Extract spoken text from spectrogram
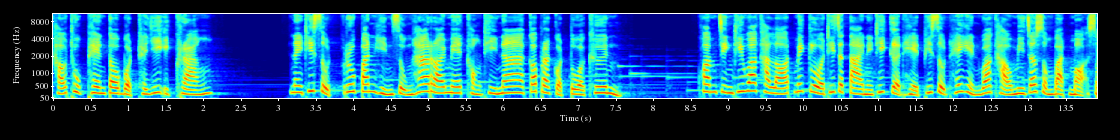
เขาถูกเพนโตบทขยี้อีกครั้ง ในที่สุดรูปปั้นหินสูง 500 เมตรของทีน่าก็ปรากฏตัวขึ้น ความจริงที่ว่าคาร์ลอสไม่กลัวที่จะตายในที่เกิดเหตุพิสูจน์ให้เห็นว่าเขามีเจ้าสมบัติเหมาะส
